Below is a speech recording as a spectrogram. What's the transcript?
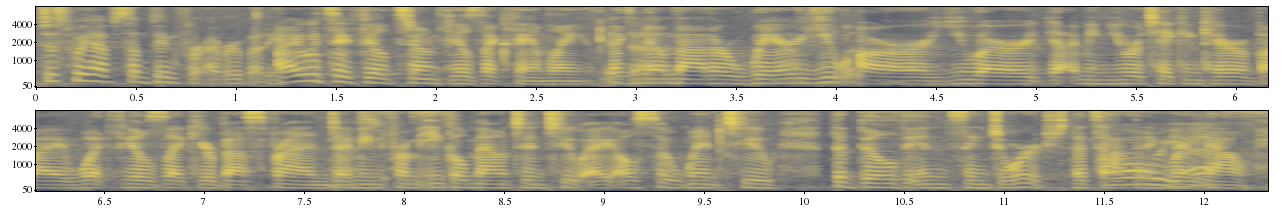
just we have something for everybody. I would say Fieldstone feels like family. It like does. no matter where Absolutely. you are, you are. I mean, you are taken care of by what feels like your best friend. Yes, I mean, yes. from Eagle Mountain to I also went to the build in St. George that's happening oh, right yes. now.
